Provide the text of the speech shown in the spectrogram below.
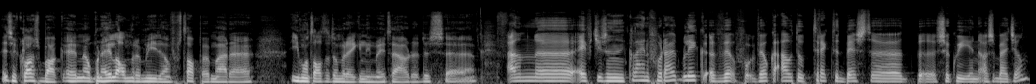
is een klasbak. En op een hele andere manier dan Verstappen. Maar eh, iemand altijd om rekening mee te houden. Dus eh, Aan eh, eventjes een kleine vooruitblik. Eh, wel- voor welke auto trekt het beste eh, circuit in Azerbeidzjan?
